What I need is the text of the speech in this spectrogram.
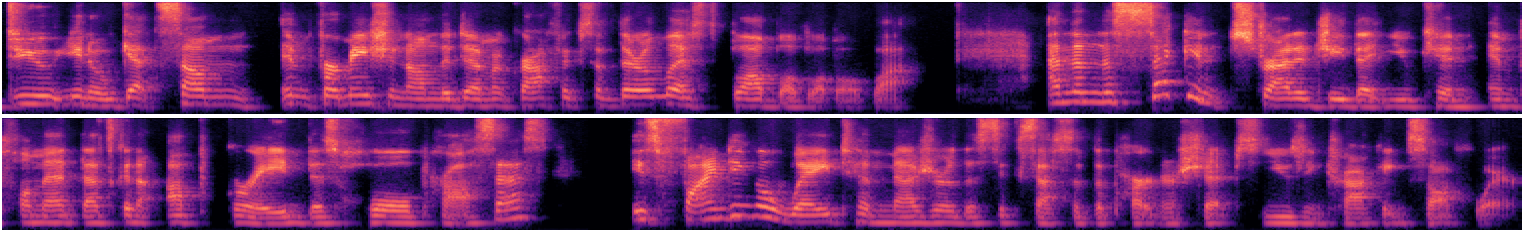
do, you know, get some information on the demographics of their list, blah, blah, blah, blah, blah. And then the second strategy that you can implement that's going to upgrade this whole process is finding a way to measure the success of the partnerships using tracking software.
